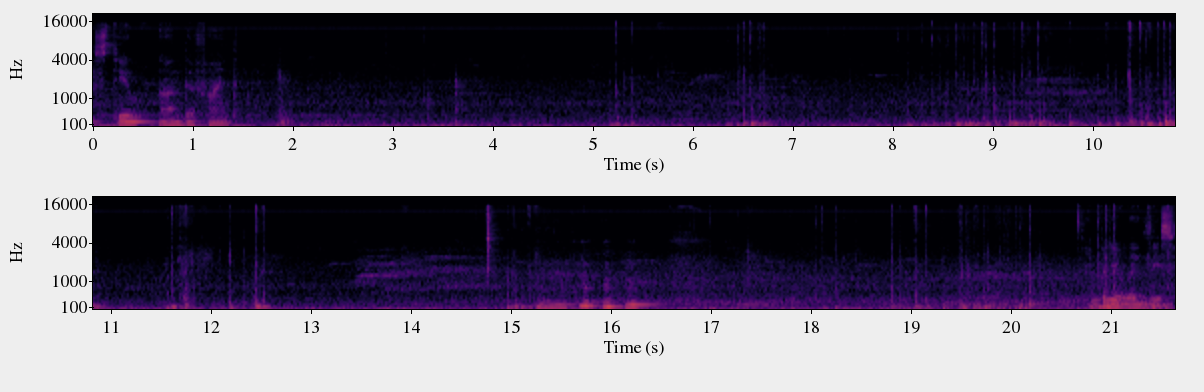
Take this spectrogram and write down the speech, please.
Still undefined Mhm. I believe like this.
